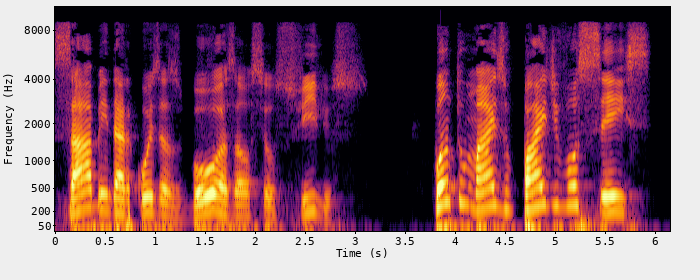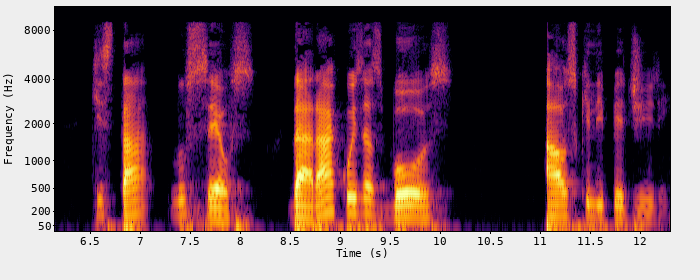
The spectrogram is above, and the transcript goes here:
sabem dar coisas boas aos seus filhos, quanto mais o Pai de vocês, que está nos céus, dará coisas boas aos que lhe pedirem.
